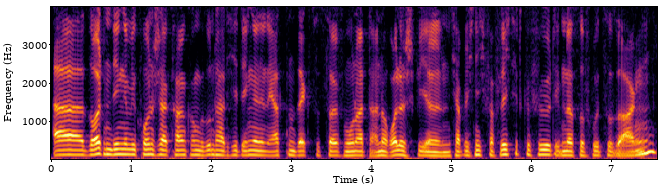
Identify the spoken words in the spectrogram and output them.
Äh, sollten Dinge wie chronische Erkrankungen, gesundheitliche Dinge in den ersten sechs bis zwölf Monaten eine Rolle spielen? Ich habe mich nicht verpflichtet gefühlt, ihm das so früh zu sagen.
